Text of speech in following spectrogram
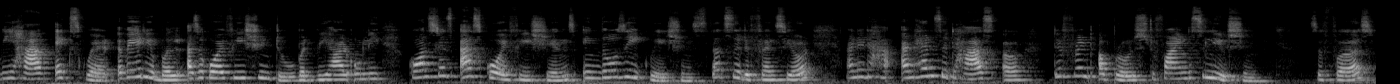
we have x squared, a variable as a coefficient too, but we had only constants as coefficients in those equations. That's the difference here and, it and hence it has a different approach to find a solution. So first,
